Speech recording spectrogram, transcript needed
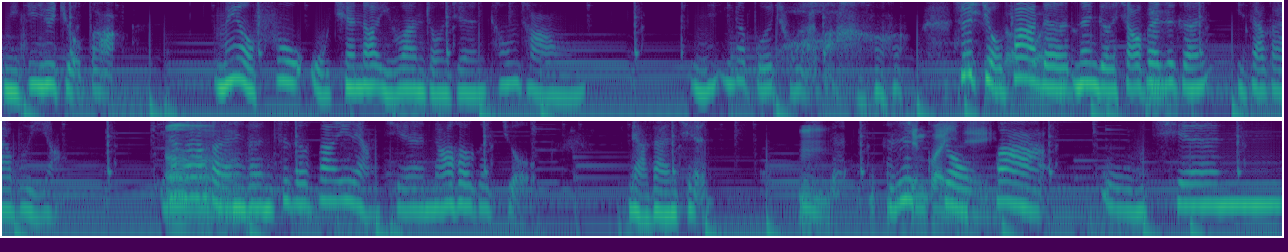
你进去酒吧，没有付五千到一万中间，通常你应该不会出来吧？所以酒吧的那个消费是跟居酒屋不一样，居酒屋可能可能吃个饭一两千，然后喝个酒两三千，嗯，对。可是酒吧五千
